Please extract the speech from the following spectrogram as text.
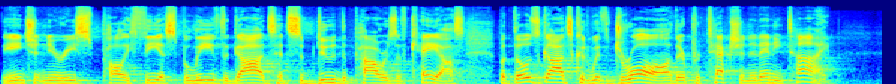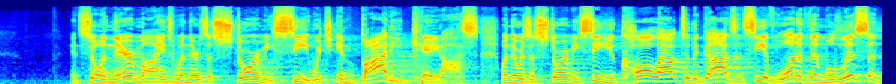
The ancient Near East polytheists believed the gods had subdued the powers of chaos, but those gods could withdraw their protection at any time. And so, in their minds, when there's a stormy sea, which embodied chaos, when there was a stormy sea, you call out to the gods and see if one of them will listen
